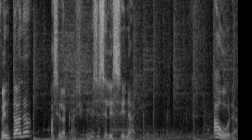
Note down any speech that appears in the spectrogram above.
ventana hacia la calle. Bien. Ese es el escenario. Ahora,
